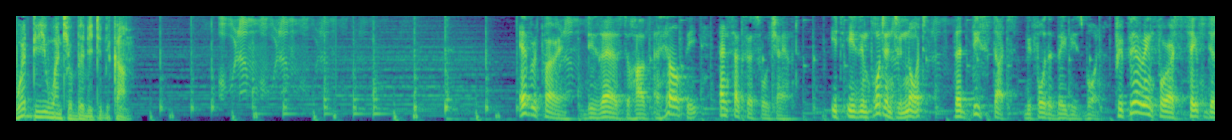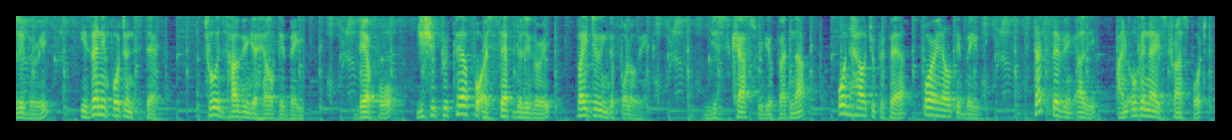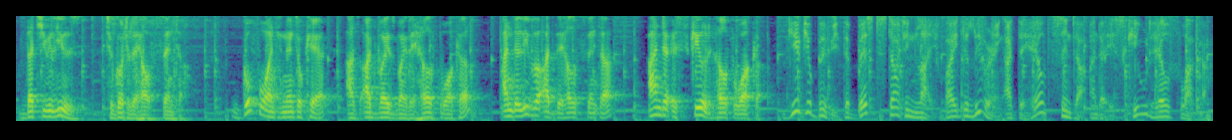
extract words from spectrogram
What do you want your baby to become? Every parent desires to have a healthy and successful child. It is important to note that this starts before the baby is born. Preparing for a safe delivery is an important step towards having a healthy baby. Therefore, you should prepare for a safe delivery by doing the following. Discuss with your partner on how to prepare for a healthy baby. Start saving early and organize transport that you will use to go to the health center. Go for antenatal care as advised by the health worker and deliver at the health center under a skilled health worker. Give your baby the best start in life by delivering at the health center under a skilled health worker.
